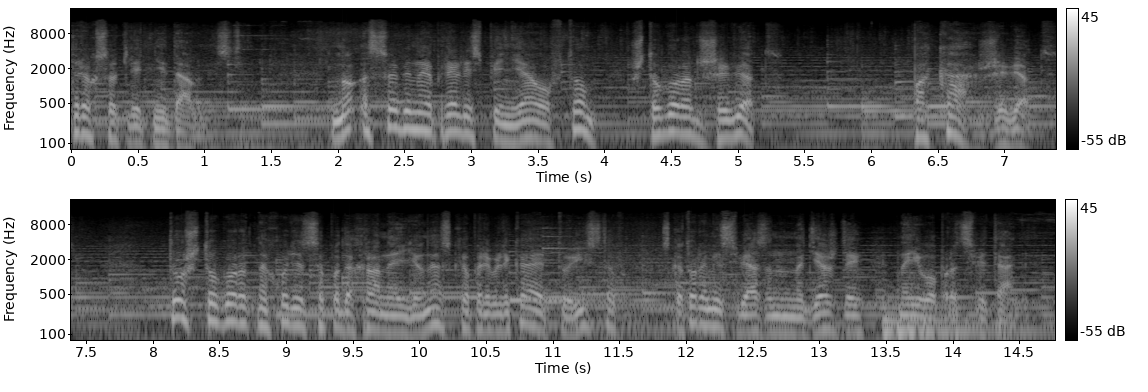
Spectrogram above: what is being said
300-летней давности. Но особенная прелесть Пиньяо в том, что город живет. Пока живет. То, что город находится под охраной ЮНЕСКО, привлекает туристов, с которыми связаны надежды на его процветание.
